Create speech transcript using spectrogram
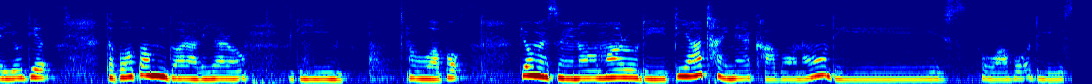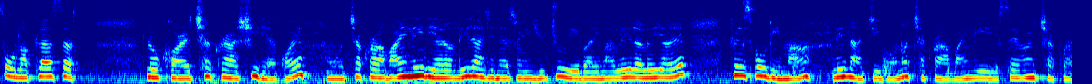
နေရုပ်တရက်သဘောပေါက်မိသွားတာလေးကတော့ဒီဟိုပါပေါ့ပြောမယ်ဆိုရင်တော့အမတို့ဒီတရားထိုင်တဲ့အခါပေါ့နော်ဒီဟိုပါပေါ့ဒီ solar plexus လို့ခေါ်တဲ့ chakra ရှိတယ်ကွယ်ဟို chakra ဘိုင်းလေးတွေကတော့လေးလာခြင်းနဲ့ဆိုရင် YouTube တွေပိုင်းမှာလေးလာလို့ရတယ် Facebook တွေမှာလေးလာကြည့်ပေါ့နော် chakra ဘိုင်းလေးတွေ7 chakra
